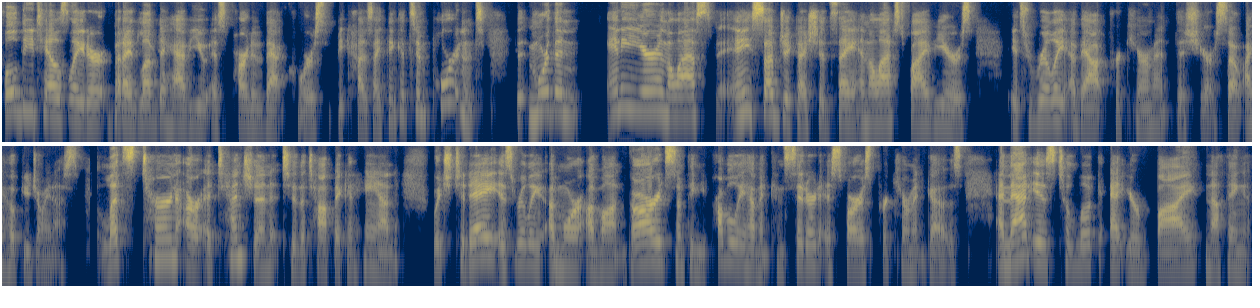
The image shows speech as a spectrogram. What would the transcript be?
Full details later, but I'd love to have you as part of that course because I think it's important more than any year in the last, any subject, I should say, in the last five years it's really about procurement this year. So I hope you join us. Let's turn our attention to the topic at hand, which today is really a more avant garde, something you probably haven't considered as far as procurement goes. And that is to look at your buy nothing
